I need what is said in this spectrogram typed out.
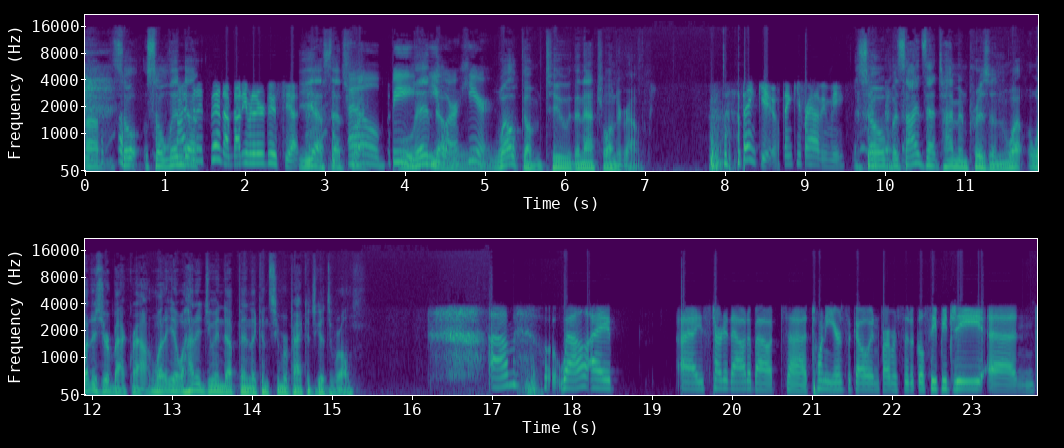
Um, so, so Five Linda. minutes in, I'm not even introduced yet. Yes, that's right. LB, Linda, you are here. Welcome to the Natural Underground. Thank you. Thank you for having me. So, besides that time in prison, what what is your background? What you know? How did you end up in the consumer packaged goods world? Um, well, I I started out about uh, 20 years ago in pharmaceutical CPG, and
